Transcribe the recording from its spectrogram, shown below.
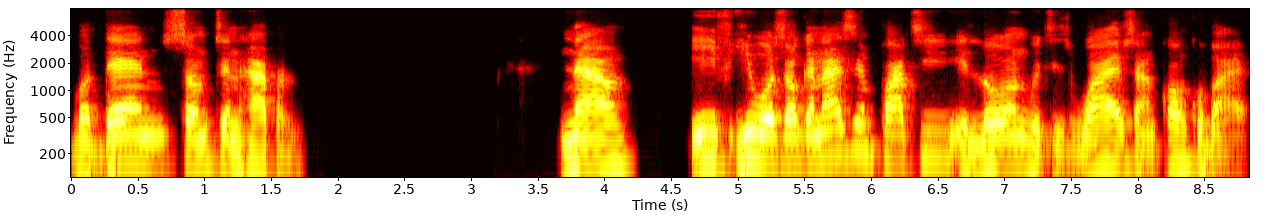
but then something happened. Now, if he was organizing party alone with his wives and concubines,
